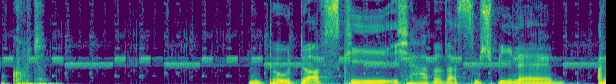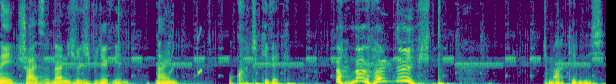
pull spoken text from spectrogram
Oh Gott. Podowski, ich habe was zum Spielen. Ach nee, scheiße. Nein, ich will nicht mit reden. Nein. Oh Gott, geh weg. Nein, nein, halt nicht. Ich mag ihn nicht.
